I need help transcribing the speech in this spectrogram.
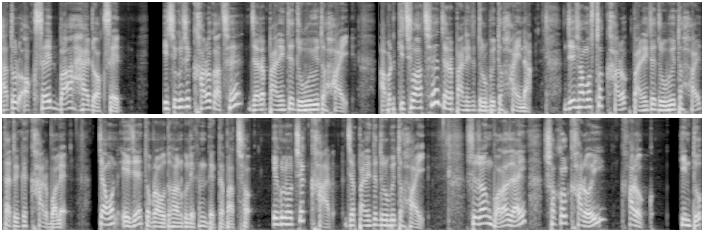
ধাতুর অক্সাইড বা হাইড্রোক্সাইড কিছু কিছু ক্ষারক আছে যারা পানিতে দ্রবীভূত হয়। আবার কিছু আছে যারা পানিতে দ্রবীভূত হয় না। যে সমস্ত ক্ষারক পানিতে দ্রবীভূত হয় তাদেরকে ক্ষার বলে। যেমন এই যে তোমরা উদাহরণগুলো এখানে দেখতে পাচ্ছ। এগুলো হচ্ছে ক্ষার যা পানিতে দ্রবীভূত হয়। সুতরাং বলা যায় সকল ক্ষারই ক্ষারক। কিন্তু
